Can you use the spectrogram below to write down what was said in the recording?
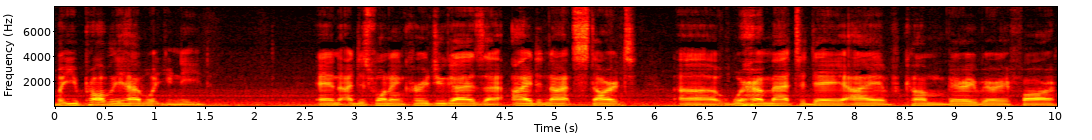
but you probably have what you need. And I just want to encourage you guys that I did not start uh, where I'm at today. I have come very, very far.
